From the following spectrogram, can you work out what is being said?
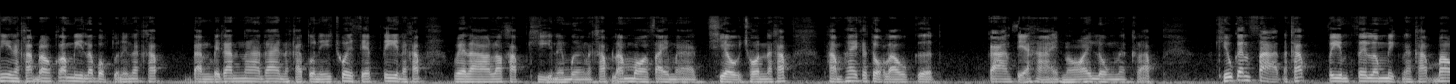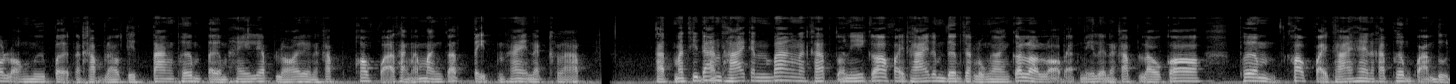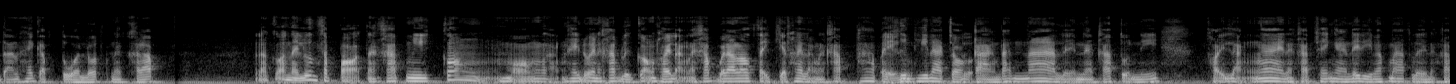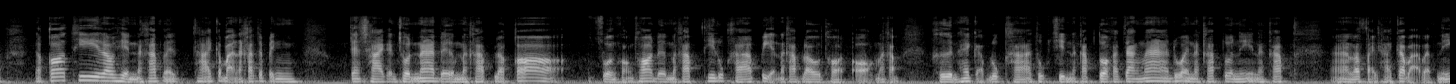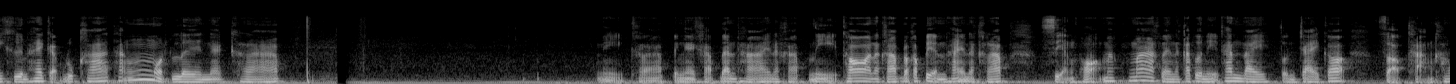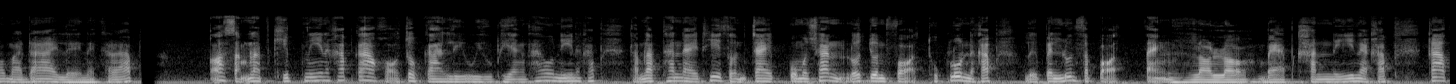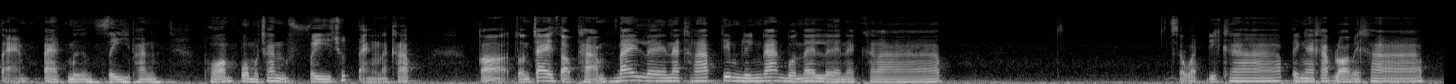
นี่นะครับเราก็มีระบบตัวนี้นะครับดันไปด้านหน้าได้นะครับ ตัวนี้ช่วยเซฟตี้นะครับเวลาเราขับขี่ในเมืองนะครับ แล้วมอไซค์มาเฉียวชนนะครับทำให้กระจกเราเกิดการเสียหายน้อยลงนะครับ คิ้วกันศาสตร์นะครับ ฟิล์มเซรามิกนะครับ เบ้ารองมือเปิดนะครับ เราติดตั้งเพิ่มเติมให้เรียบร้อยเลยนะครับ ครอบฝาถังน้ำมันก็ติดให้นะครับ ถัดมาที่ด้านท้ายกันบ้างนะครับ ตัวนี้ก็ไฟท้ายเดิมๆจากโรงงานก็หล่อๆแบบนี้เลยนะครับ เราก็เพิ่มครอบไฟท้ายให้นะครับ เพิ่มความดุดันให้กับตัวรถนะครับ แล้วก็ในรุ่นสปอร์ตนะครับ มีกล้องมองหลังให้ด้วยนะครับ หรือกล้องถอยหลังนะครับ เวลาเราใส่เกียร์ถอยหลังนะครับ ภาพไปขึ้นที่หน้าจอกลางด้านหน้าเลยนะครับ ตัวนี้ถอยหลังง่ายนะครับ ใช้งานได้ดีมากๆเลยนะครับ แล้วก็ที่เราเห็นนะครับในท้ายกระบะนะครับ จะเป็นจะชายกันชนหน้าเดิมนะครับ แล้วก็ ส่วนของท่อเดิมนะครับ ที่ลูกค้าเปลี่ยนนะครับ เราถอดออกนะครับ คืนให้กับลูกค้าทุกชิ้นนะครับ ตัวกระจังหน้าด้วยนะครับ ตัวนี้นะครับเราใส่ท้ายกระบะแบบนี้คืนให้กับลูกค้าทั้งหมดเลยนะครับ นี่ครับเป็นไงครับด้านท้ายนะครับ นี่ท่อนะครับเราก็เปลี่ยนให้นะครับ เสียงเพาะมากๆเลยนะครับ ตัวนี้ท่านใดสนใจก็สอบถามเข้ามาได้เลยนะครับ ก็สำหรับคลิปนี้นะครับก้าวขอจบการรีวิวเพียงเท่านี้นะครับสำหรับท่านใดที่สนใจโปรโมชั่นรถยนต์ฟอร์ดทุกรุ่นนะครับ หรือเป็นรุ่นสปอร์ตแต่งหล่อๆแบบคันนี้นะครับ984,000 พร้อมโปรโมชั่นฟรีชุดแต่งนะครับ ก็สนใจสอบถามได้เลยนะครับ จิ้มลิงก์ด้านบนได้เลยนะครับ สวัสดีครับ เป็นไงครับรอไหมครับ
